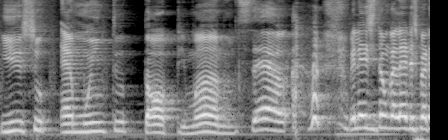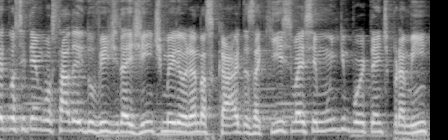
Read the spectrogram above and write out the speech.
E isso é muito top, mano do céu. Beleza, então galera, espero que você tenha gostado aí do vídeo da gente melhorando as cartas aqui. Isso vai ser muito importante pra mim.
